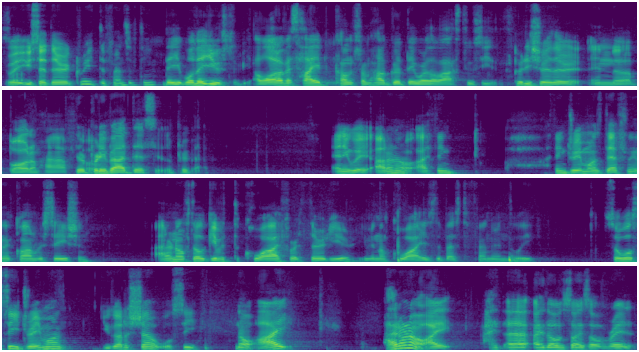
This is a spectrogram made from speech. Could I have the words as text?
So Wait, you said they're a great defensive team? they well they used to be. A lot of his hype comes from how good they were the last two seasons. Pretty sure they're in the bottom half. They're pretty bad this year. They're pretty bad. Anyway, I don't know. I think I think Draymond's definitely in the conversation. I don't know if they'll give it to Kawhi for a third year, even though Kawhi is the best defender in the league. So we'll see. Draymond, you got to shout. We'll see. No, I, I don't know. I, I, I, say he's overrated.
